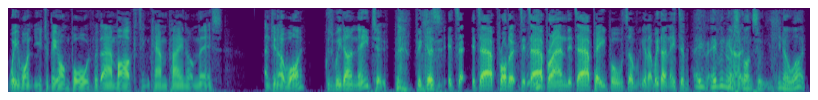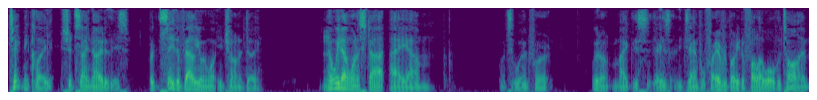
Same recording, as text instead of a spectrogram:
we want you to be on board with our marketing campaign on this. And you know why? Because we don't need to. because it's, it's our product, it's our brand, it's our people. So, you know, we don't need to, Even, a you know- you know what? Technically, should say no to this, but see the value in what you're trying to do. Mm. And we don't want to start a um, what's the word for it? We don't make this as an example for everybody to follow all the time.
